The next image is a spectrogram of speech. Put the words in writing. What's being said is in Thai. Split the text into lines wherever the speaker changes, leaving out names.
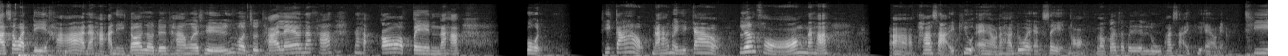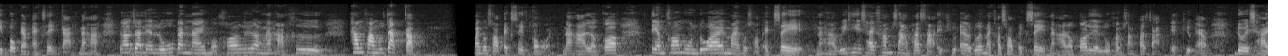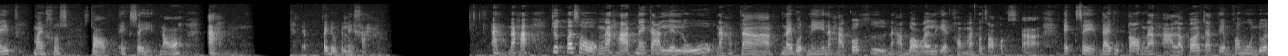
ะสวัสดีค่ะนะคะ อันนี้ก็เราเดินทางมาถึงบทสุดท้ายแล้วนะคะนะคะ ก็เป็นนะคะบทที่9นะคะหน่วยที่ 9 เรื่องของนะคะาภาษา SQL นะคะ ด้วย Access เนาะเราก็จะไปเรียนรู้ภาษา SQL เนี่ย ที่โปรแกรม Access กันนะคะ เราจะเรียนรู้กันในหัวข้อเรื่องนะคะ คือทำความรู้จักกับ Microsoft Access ก่อนนะคะ แล้วก็ เตรียมข้อมูลด้วย Microsoft Access นะคะวิธีใช้คำสั่งภาษา SQL ด้วย Microsoft Access นะคะแล้วก็เรียนรู้คำสั่งภาษา SQL โดยใช้ Microsoft Access เนาะอะไปดูกันเลยค่ะอะนะคะจุดประสงค์นะคะในการเรียนรู้นะคะในบทนี้นะคะก็คือนะคะบอกรายละเอียดของ Microsoft Access ได้ถูกต้องนะคะ แล้วก็จัดเตรียมข้อมูลด้วย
